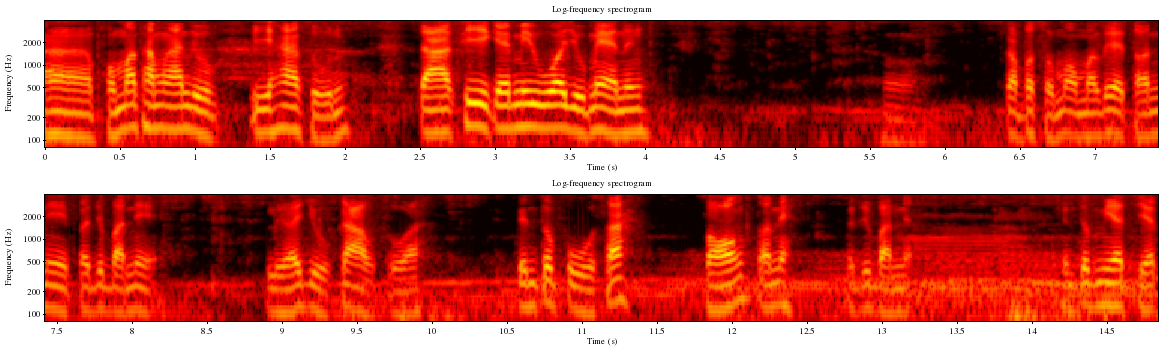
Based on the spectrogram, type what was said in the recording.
อ่าผมมาทำงานอยู่ปีห้าศูนย์จากพี่แกมีวัวอยู่แม่หนึ่ง ก็ผสมออกมาเรื่อยตอนนี้ ปัจจุบันนี้เหลืออยู่เก้าตัว เป็นตัวผู้ซะสองตอนนี้ ปัจจุบันเนี่ยเป็นตัวเมียเจ็ด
